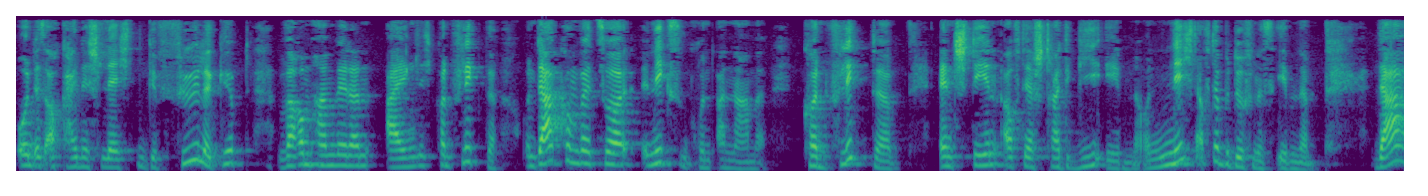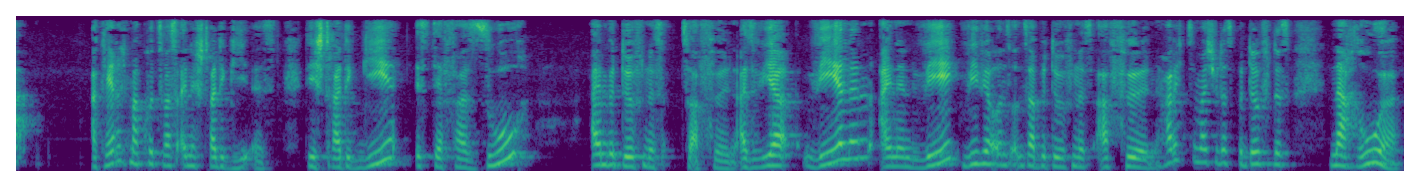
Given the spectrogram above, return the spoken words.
und es auch keine schlechten Gefühle gibt. Warum haben wir dann eigentlich Konflikte? Und da kommen wir zur nächsten Grundannahme. Konflikte entstehen auf der Strategieebene und nicht auf der Bedürfnisebene. Da erkläre ich mal kurz, was eine Strategie ist. Die Strategie ist der Versuch, ein Bedürfnis zu erfüllen. Also wir wählen einen Weg, wie wir uns unser Bedürfnis erfüllen. Habe ich zum Beispiel das Bedürfnis nach Ruhe,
